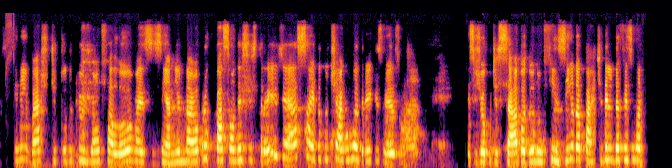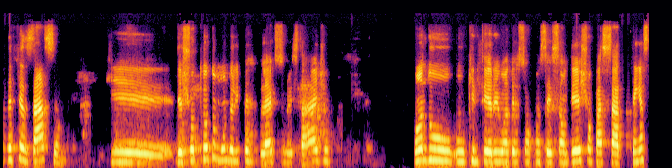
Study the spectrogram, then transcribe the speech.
Assina embaixo de tudo que o João falou, mas assim, a minha maior preocupação desses três é a saída do Thiago Rodrigues mesmo. Né? Esse jogo de sábado, no finzinho da partida, ele ainda fez uma defesaça que deixou todo mundo ali perplexo no estádio. Quando o Quinteiro e o Anderson Conceição deixam passar, tem essa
